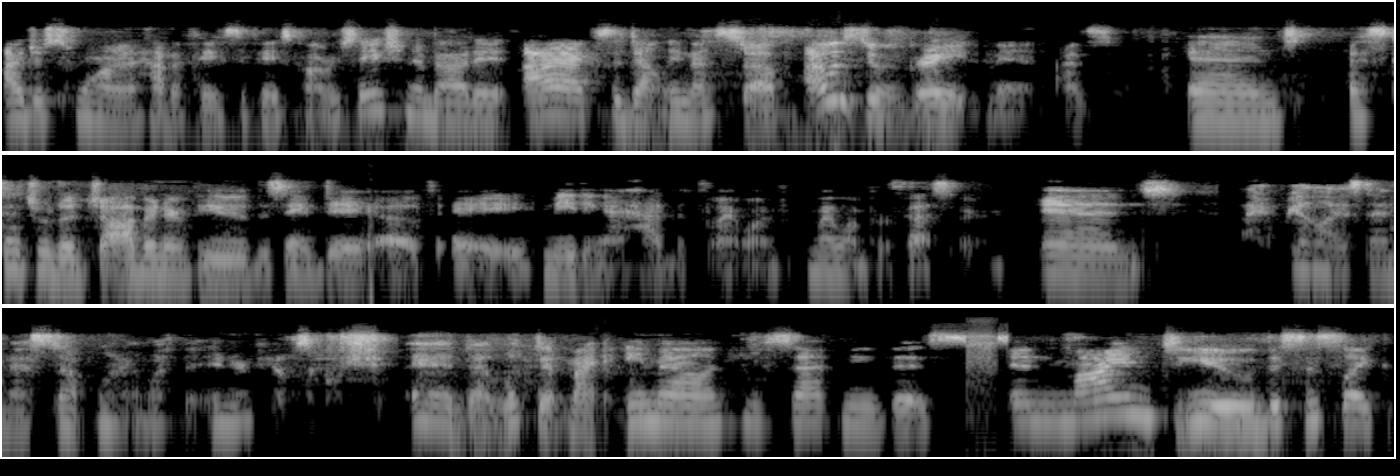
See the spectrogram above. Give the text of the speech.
I just want to have a face-to-face conversation about it. I accidentally messed up. I was doing great, man. I was and I scheduled a job interview the same day of a meeting I had with my one my one professor. And I realized I messed up when I left the interview. I was like. And I looked at my email and he sent me this. And mind you, this is like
